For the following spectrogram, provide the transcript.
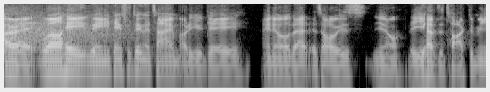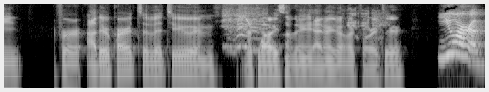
All right. Well, hey, Lainie, thanks for taking the time out of your day. I know that it's always, you know, that you have to talk to me for other parts of it too. And that's always something I know you don't look forward to. You are a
